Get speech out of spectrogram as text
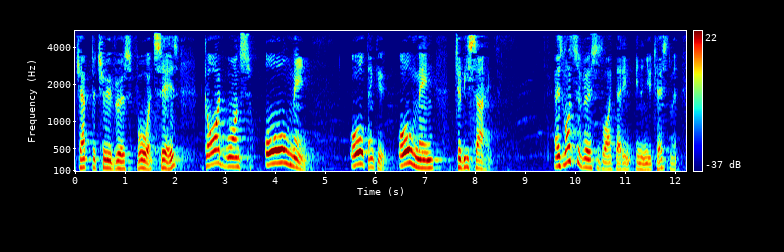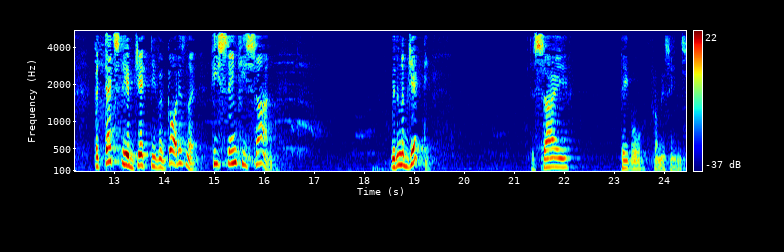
chapter 2, verse 4, it says, God wants all men, all, thank you, all men to be saved. And there's lots of verses like that in, in the New Testament. But that's the objective of God, isn't it? He sent His Son with an objective to save people from their sins.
